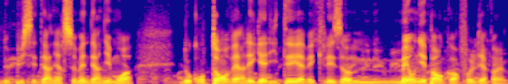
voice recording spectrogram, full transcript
depuis ces dernières semaines, derniers mois. Donc on tend vers l'égalité avec les hommes, mais on n'y est pas encore, faut le dire quand même.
